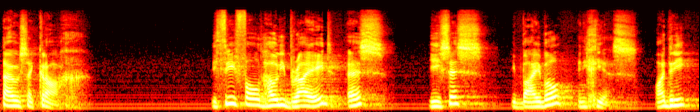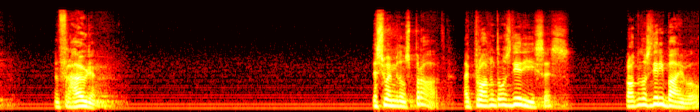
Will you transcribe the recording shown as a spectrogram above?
tou sy krag. Die threefold holy braid is Jesus, die Bybel en die Gees. Daai drie in verhouding. Dis hoe hy met ons praat. Hy praat met ons deur Jesus. Praat met ons deur die Bybel.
